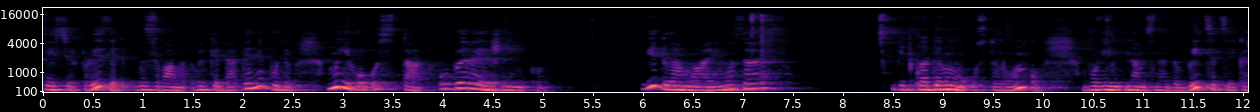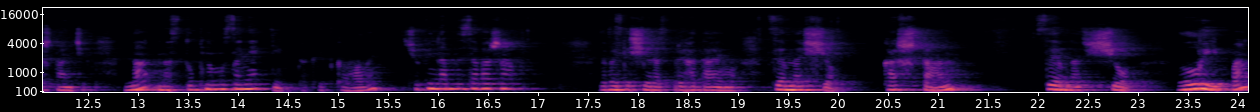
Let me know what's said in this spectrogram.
цей сюрпризик ми з вами викидати не будемо. Ми його ось так обережненько відламаємо зараз, відкладемо у сторонку, бо він нам знадобиться, цей каштанчик, на наступному занятті. Так, відклали, щоб він нам не заважав. Давайте ще раз пригадаємо, це в нас що? Каштан, це в нас що? Липа.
